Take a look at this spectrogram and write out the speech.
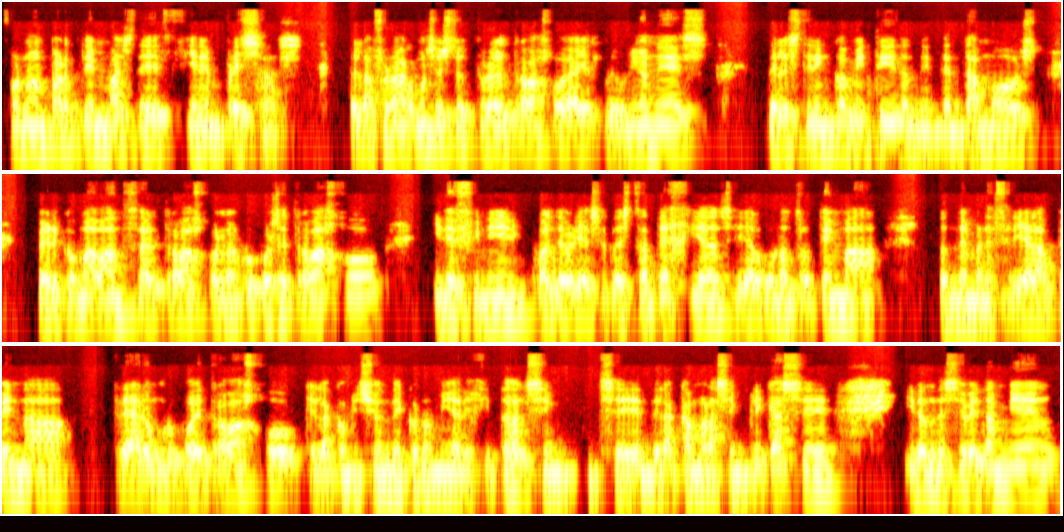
forman parte más de 100 empresas. De la forma como se estructura el trabajo, hay reuniones del Steering Committee donde intentamos ver cómo avanza el trabajo en los grupos de trabajo y definir cuál debería ser la estrategia, si hay algún otro tema donde merecería la pena crear un grupo de trabajo que la Comisión de Economía Digital de la Cámara se implicase y donde se ve también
